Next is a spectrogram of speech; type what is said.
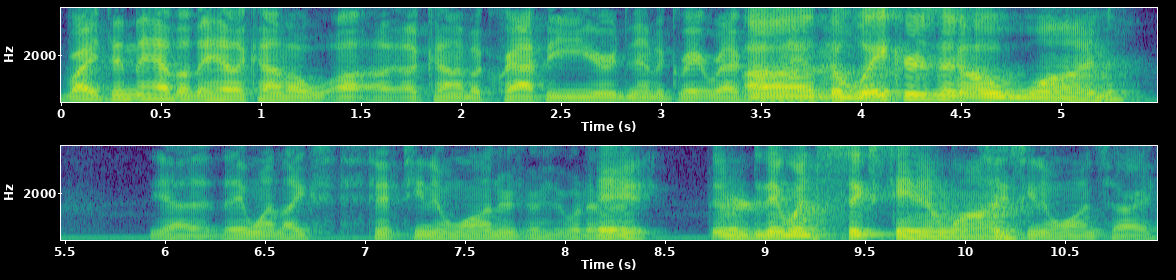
Right? Didn't they have? A, they had a kind of a, a, a kind of a crappy year. Didn't have a great record. Uh, the Lakers in 01. Yeah, they went like fifteen and one or, or whatever. They they went sixteen and one. Sixteen and one. Sorry.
